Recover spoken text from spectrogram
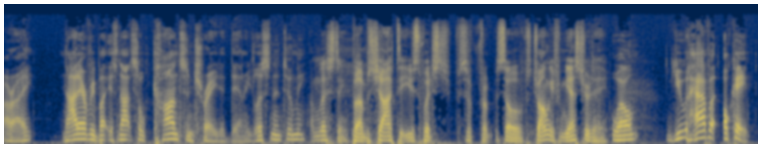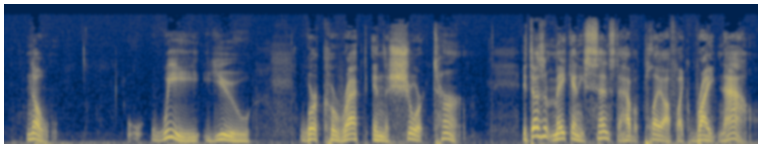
All right, not everybody. It's not so concentrated. Then are you listening to me? I'm listening, but I'm shocked that you switched so, from, so strongly from yesterday. Well, you have a okay. No, we you were correct in the short term. It doesn't make any sense to have a playoff like right now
